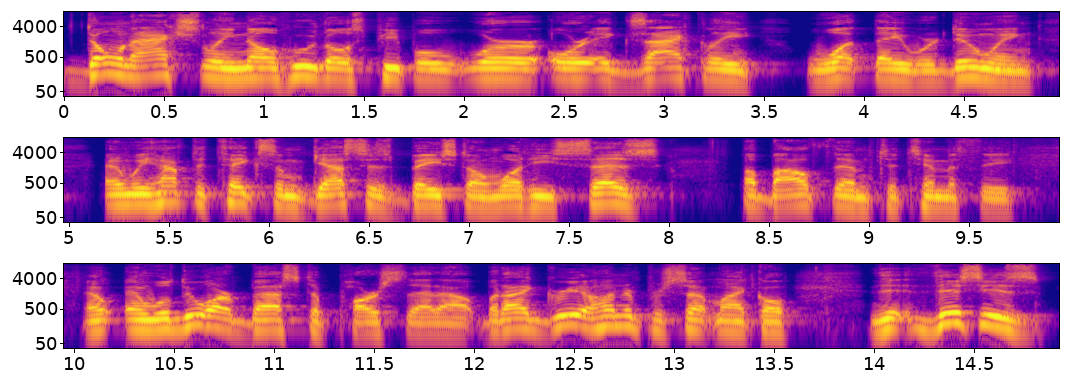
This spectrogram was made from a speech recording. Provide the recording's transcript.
don't actually know who those people were or exactly what they were doing. And we have to take some guesses based on what he says about them to Timothy. And, and we'll do our best to parse that out. But I agree 100%, Michael. Th- this is,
